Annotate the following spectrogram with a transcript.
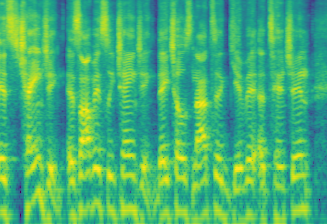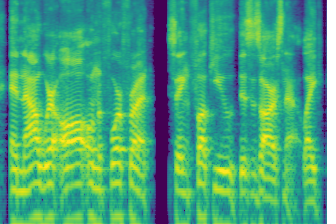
it's changing. It's obviously changing. They chose not to give it attention, and now we're all on the forefront saying "fuck you." This is ours now. Like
